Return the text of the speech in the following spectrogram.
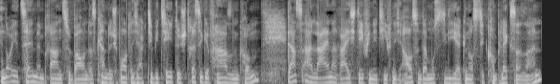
neue Zellmembranen zu bauen. Das kann durch sportliche Aktivität, durch stressige Phasen kommen. Das alleine reicht definitiv nicht aus und da muss die Diagnostik komplexer sein.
